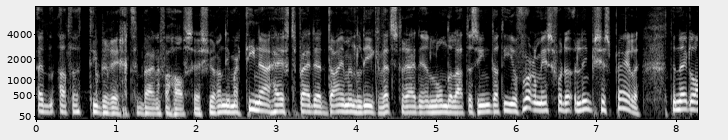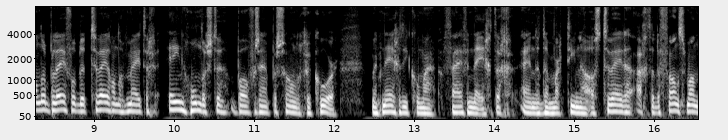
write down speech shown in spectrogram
Een atletiebericht, bijna van half zes. Jorandi Martina heeft bij de Diamond League-wedstrijden in Londen laten zien... dat hij in vorm is voor de Olympische Spelen. De Nederlander bleef op de 200 meter 100ste boven zijn persoonlijk record. Met 19,95 eindigde Martina als tweede achter de Fransman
